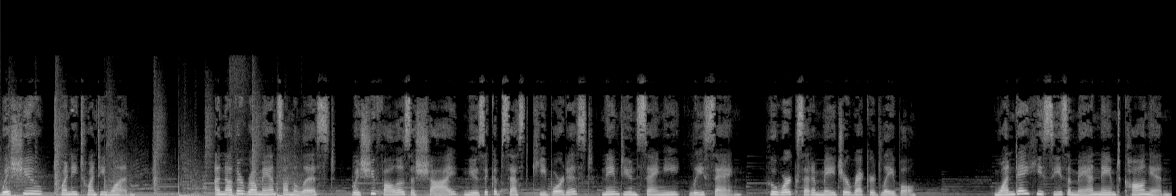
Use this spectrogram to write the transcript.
Wish You, 2021. Another romance on the list, Wish You follows a shy, music-obsessed keyboardist named Yoon Sang-yi, Lee Sang, who works at a major record label. One day he sees a man named Kong In,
